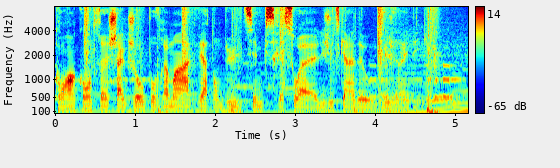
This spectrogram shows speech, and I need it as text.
qu'on rencontre euh, chaque jour pour vraiment arriver à ton but ultime qui serait soit les Jeux du Canada ou les Jeux olympiques.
